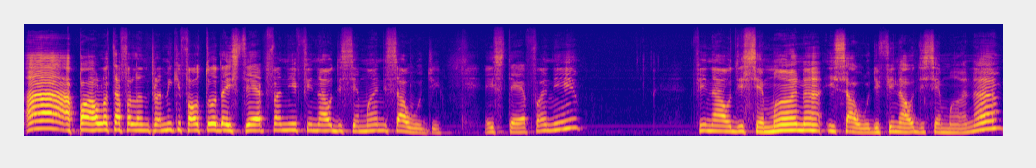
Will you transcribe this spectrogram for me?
Ah, a Paula tá falando para mim que faltou da Stephanie final de semana e saúde. Stephanie, final de semana e saúde. Final de semana,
